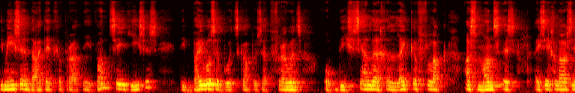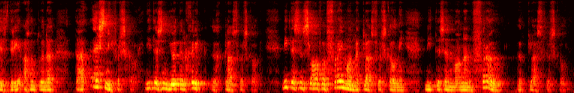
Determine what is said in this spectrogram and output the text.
die mense in daai tyd gepraat nie, want sê Jesus, die Bybelse boodskap is dat vrouens op dieselfde gelyke vlak as mans is. Hy sê Galasiërs 3:28, daar is nie verskil nie. Nie tussen Jood en Griek 'n klasverskil nie nie tussen slaaf en vryman 'n klasverskil nie, nie tussen man en vrou 'n klasverskil nie.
